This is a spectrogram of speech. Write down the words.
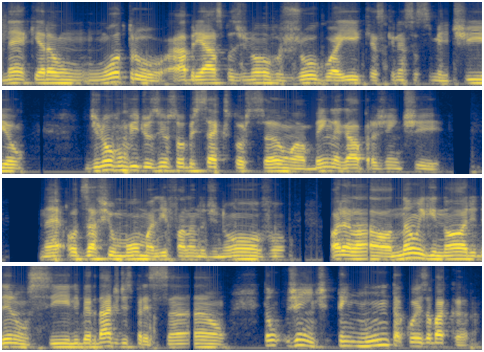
né, que era um, um, outro, abre aspas de novo, jogo aí que as crianças se metiam. De novo um videozinho sobre sextorção, ó, bem legal pra gente, né, o desafio Momo ali falando de novo. Olha lá, ó, não ignore, denuncie, liberdade de expressão. Então, gente, tem muita coisa bacana.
